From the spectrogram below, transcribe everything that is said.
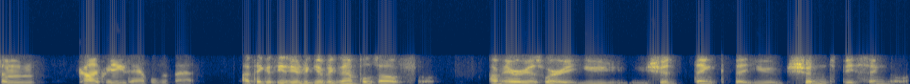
some concrete examples of that? I think it's easier to give examples of of areas where you, you should think that you shouldn't be single.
